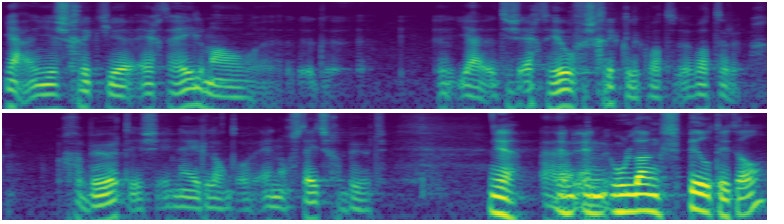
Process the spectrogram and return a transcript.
ja, je schrikt je echt helemaal. Uh, ja, het is echt heel verschrikkelijk wat, wat er gebeurd is in Nederland en nog steeds gebeurt. Ja, en, uh, en hoe lang speelt dit al?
